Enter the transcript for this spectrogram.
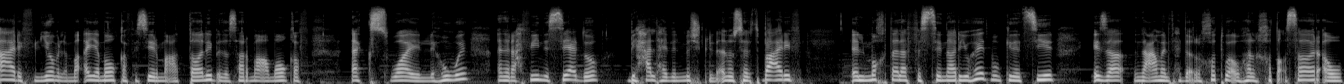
أعرف اليوم لما أي موقف يصير مع الطالب إذا صار معه موقف X Y اللي هو أنا رح فيني ساعده بحل هذه المشكلة لأنه صرت بعرف المختلف السيناريوهات ممكن تصير إذا انعملت هذه الخطوة أو هالخطأ صار أو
